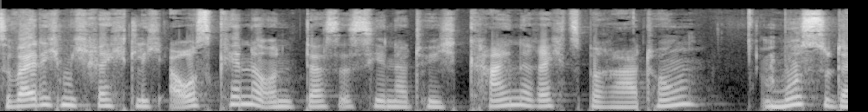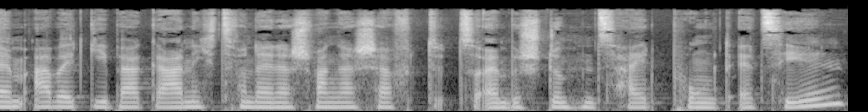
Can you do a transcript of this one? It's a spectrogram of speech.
Soweit ich mich rechtlich auskenne, und das ist hier natürlich keine Rechtsberatung, musst du deinem Arbeitgeber gar nichts von deiner Schwangerschaft zu einem bestimmten Zeitpunkt erzählen.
